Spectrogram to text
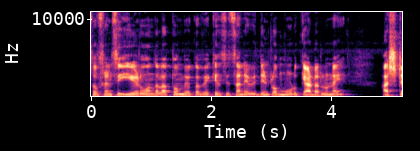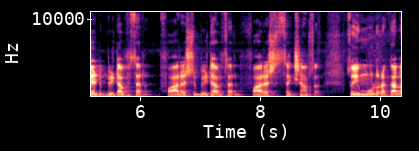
సో ఫ్రెండ్స్ ఈ ఏడు వందల తొంభై ఒక్క వేకెన్సీస్ అనేవి దీంట్లో మూడు క్యాడర్లు ఉన్నాయి. Assistant beat officer forest beat officer forest section officer so ఈ మూడు రకాల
